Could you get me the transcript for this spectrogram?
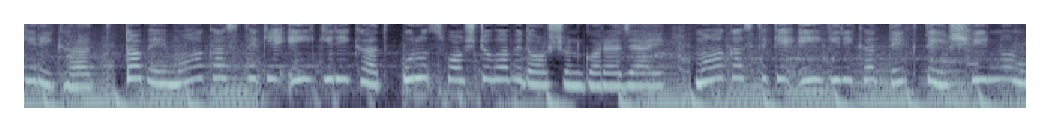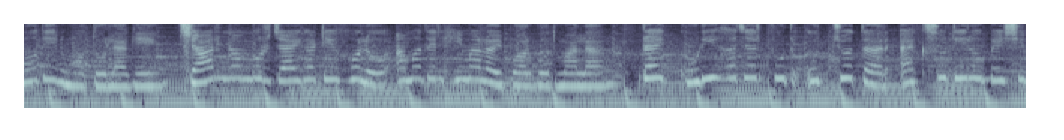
গিরিখাত। তবে মহাকাশ থেকে এই গিরিখাত পুরো স্পষ্টভাবে দর্শন করা যায়। মহাকাশ থেকে এই গিরিখাত দেখতে শীর্ণ নদীর মতো লাগে। চার নম্বর জায়গাটি হলো আমাদের হিমালয় পর্বতমালা। প্রায় কুড়ি হাজার ফুট উচ্চতার একশোটিরও বেশি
